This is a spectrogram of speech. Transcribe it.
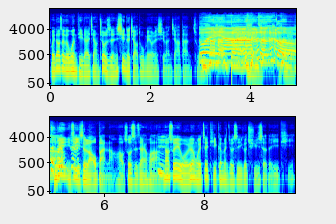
回到这个问题来讲，就人性的角度，没有人喜欢加班，对 对，真的，除非你自己是老板啦。好，说实在话，嗯、那所以我认为这题根本就是一个取舍的议题。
